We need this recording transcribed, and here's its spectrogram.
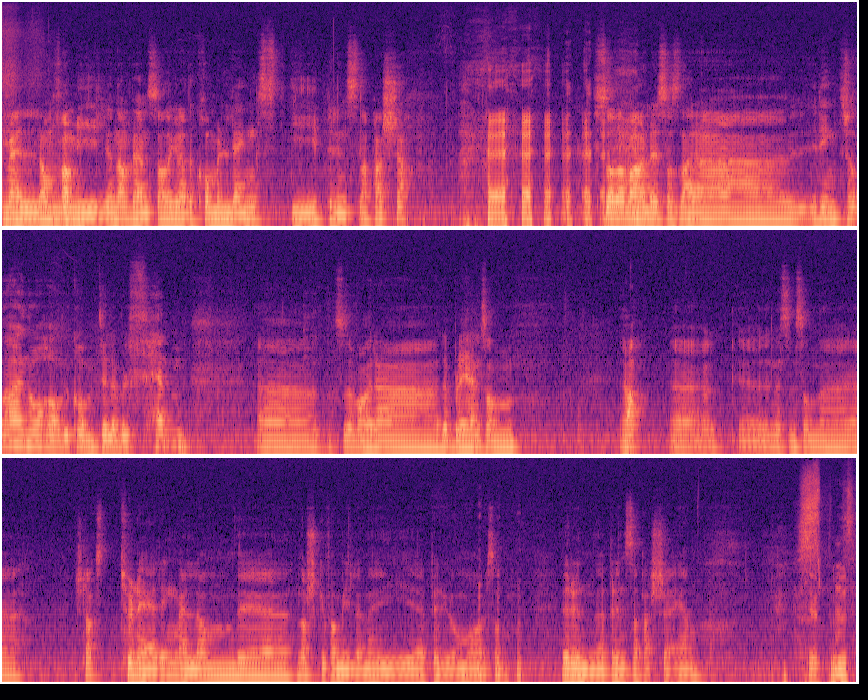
mellom familiene om hvem som hadde greid å komme lengst i Prinsen av Persia. Så det var litt sånn sånn derre Ringte sånn Nei, nå har vi kommet til level 5. Uh, så det var uh, Det ble en sånn Ja. Eh, eh, nesten sånn eh, slags turnering mellom de norske familiene i Peru om å liksom runde Prins av Persia igjen. Smooth.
